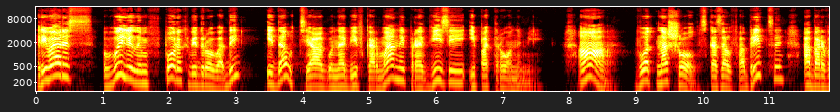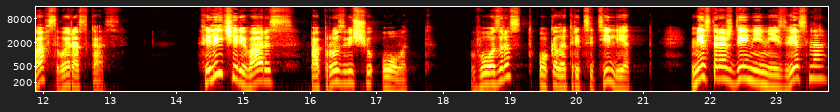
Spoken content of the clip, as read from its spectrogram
Риварес вылил им в порох ведро воды и дал тягу, набив карманы провизией и патронами. «А, вот нашел», — сказал Фабрици, оборвав свой рассказ. Феличи Риварес по прозвищу Овод. Возраст около 30 лет. Место рождения неизвестно,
